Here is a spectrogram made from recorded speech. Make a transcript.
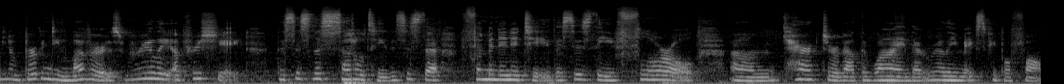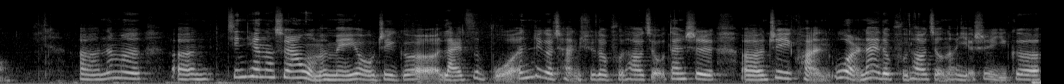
you know, Burgundy lovers really appreciate. This is the subtlety, this is the femininity, this is the floral um, character about the wine that really makes people fall. 呃，那么呃，今天呢，虽然我们没有这个来自伯恩这个产区的葡萄酒，但是呃，这一款沃尔奈的葡萄酒呢，也是一个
